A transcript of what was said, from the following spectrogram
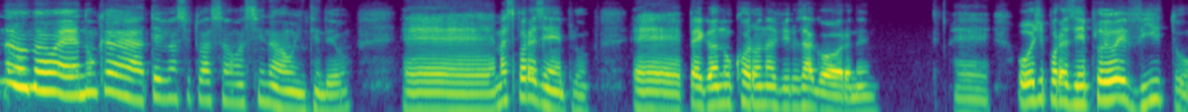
Não, não, é, nunca teve uma situação assim, não, entendeu? É, mas, por exemplo, é, pegando o coronavírus agora, né? É, hoje, por exemplo, eu evito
